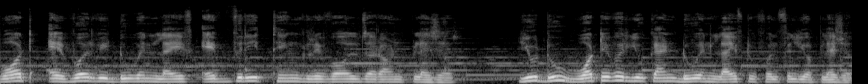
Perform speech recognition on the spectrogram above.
What ever we do in life every thing revolve around pleasure you do what ever you can do in life to fulfil your pleasure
